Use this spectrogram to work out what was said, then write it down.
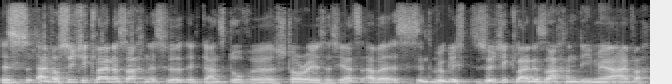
Das ist einfach solche kleine Sachen, ist eine ganz doofe Story ist es jetzt, aber es sind wirklich solche kleine Sachen, die mir einfach,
